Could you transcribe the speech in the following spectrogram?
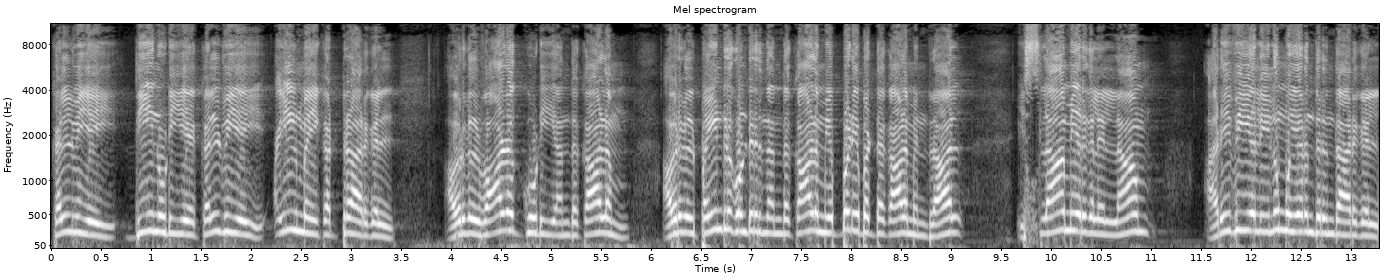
கல்வியை தீனுடைய கல்வியை அயில்மை கற்றார்கள். அவர்கள் வாழக்கூடிய அந்த காலம் அவர்கள் பயின்று கொண்டிருந்த அந்த காலம் எப்படிப்பட்ட காலம் என்றால் இஸ்லாமியர்கள் எல்லாம் அறிவியலிலும் உயர்ந்திருந்தார்கள்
